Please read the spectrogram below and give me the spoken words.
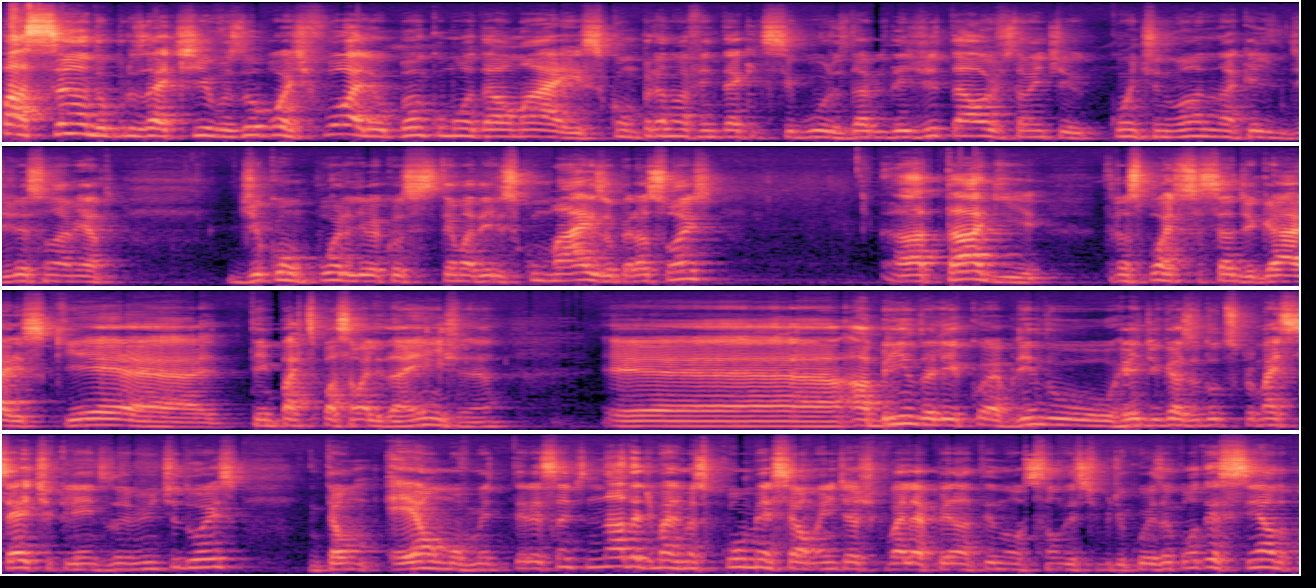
passando para os ativos do portfólio, o Banco Modal Mais, comprando uma fintech de seguros WD Digital, justamente continuando naquele direcionamento de compor ali o ecossistema deles com mais operações. A TAG transporte associado de gás, que é, tem participação ali da Engie, né? É, abrindo ali, abrindo rede de gasodutos para mais sete clientes em 2022. Então é um movimento interessante, nada demais, mas comercialmente acho que vale a pena ter noção desse tipo de coisa acontecendo.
